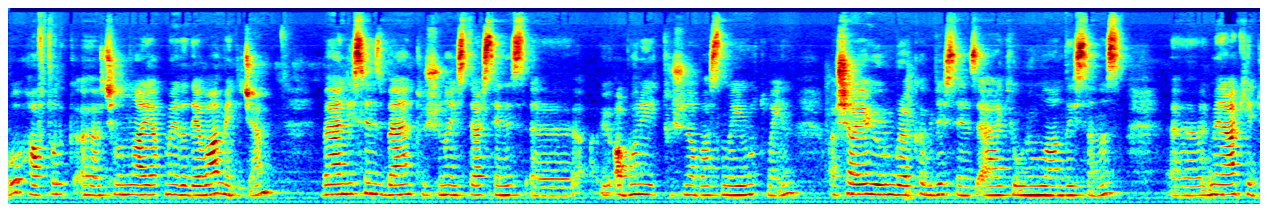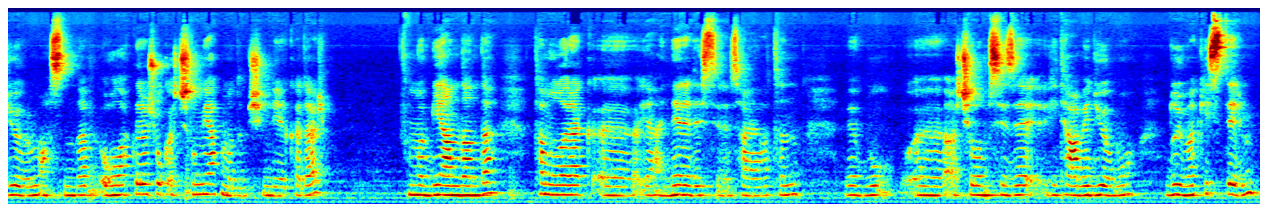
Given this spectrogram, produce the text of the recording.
bu. Haftalık açılımlar yapmaya da devam edeceğim. Beğendiyseniz beğen tuşuna, isterseniz abonelik tuşuna basmayı unutmayın. Aşağıya yorum bırakabilirseniz eğer ki uyumlandıysanız. Ee, merak ediyorum aslında. Oğlaklara çok açılım yapmadım şimdiye kadar. Ama bir yandan da tam olarak e, yani neredesiniz hayatın ve bu e, açılım size hitap ediyor mu duymak isterim.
